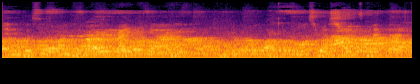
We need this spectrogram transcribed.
And this is one thing I don't like here. Most restaurants are like that.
